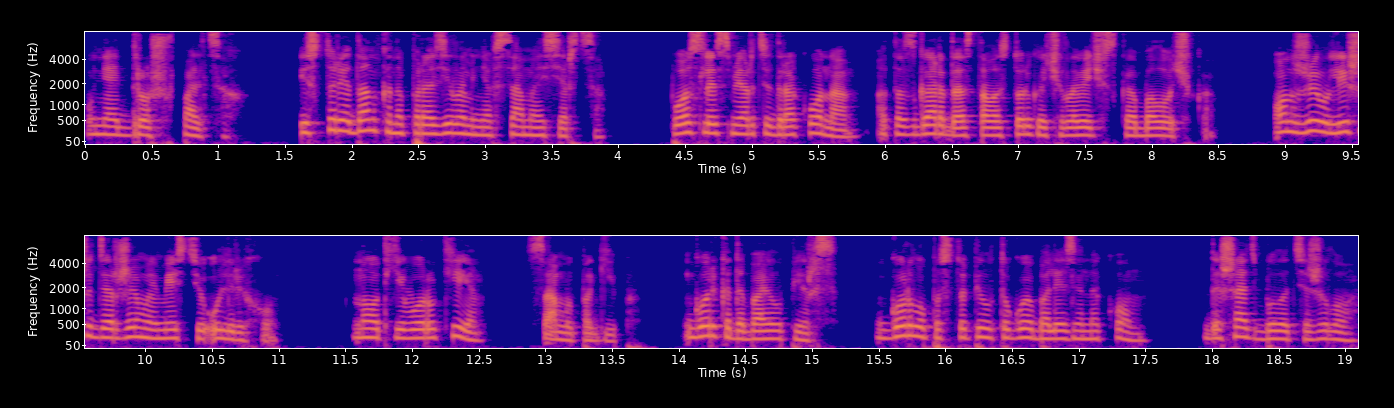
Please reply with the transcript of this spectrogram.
унять дрожь в пальцах. История Данкона поразила меня в самое сердце. После смерти дракона от Асгарда осталась только человеческая оболочка. Он жил лишь одержимой местью Ульриху. Но от его руки сам и погиб. Горько добавил Пирс. К горлу поступил тугой болезненный ком. Дышать было тяжело.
